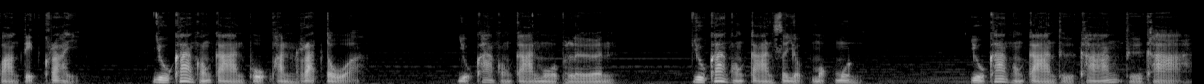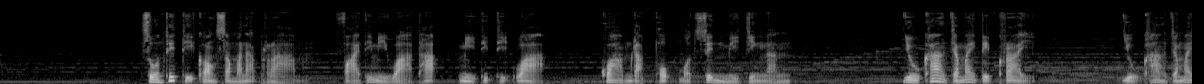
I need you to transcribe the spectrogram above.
ความติดใคร่ อยู่ข้างของการผูกพันรัดตัว อยู่ข้างของการมัวเพลิน อยู่ข้างของการสยบหมกมุ่น อยู่ข้างของการถือค้างถือคา ส่วนทิฏฐิของสมณพราหมณ์ ฝ่ายที่มีวาทะมีทิฏฐิว่า ความดับพบหมดสิ้นมีจริงนั้น อยู่ข้างจะไม่ติดใคร่ อยู่ข้างจะไม่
